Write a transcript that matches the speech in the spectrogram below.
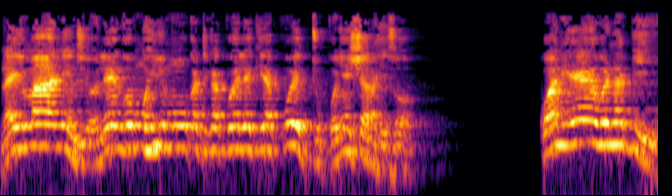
Na imani ndiyo lengo muhimu katika kuelekea kwetu kwenye ishara hizo. Kwani ewe nabii,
